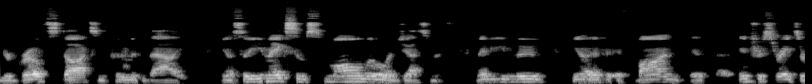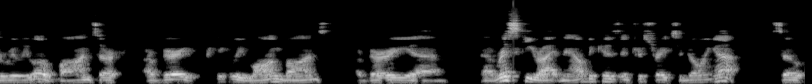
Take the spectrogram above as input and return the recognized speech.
your growth stocks and put them in value. You know, so you make some small little adjustments. Maybe you move, you know, if, if bond, if uh, interest rates are really low, bonds are, are very, particularly long bonds, are very uh, uh, risky right now because interest rates are going up. So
